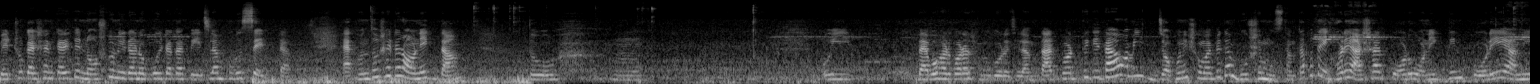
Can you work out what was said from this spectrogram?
মেট্রো ক্যাশ অ্যান্ড ক্যারিতে নশো নিরানব্বই টাকা পেয়েছিলাম পুরো সেটটা এখন তো সেটার অনেক দাম। তো ওই ব্যবহার করা শুরু করেছিলাম। তারপর থেকে তাও আমি যখনই সময় পেতাম বসে মুছতাম। তারপর তো এই ঘরে আসার পরও অনেক দিন পরে আমি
